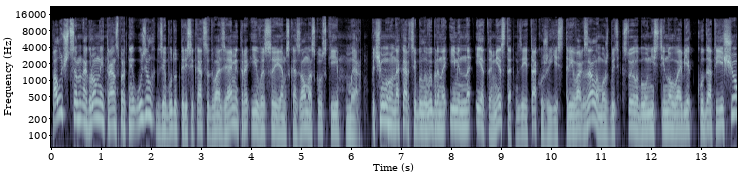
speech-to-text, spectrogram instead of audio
Получится огромный транспортный узел, где будут пересекаться два диаметра и ВСМ, сказал московский мэр. Почему на карте было выбрано именно это место, где и так уже есть три вокзала, может быть, стоит стоило бы унести новый объект куда-то еще,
